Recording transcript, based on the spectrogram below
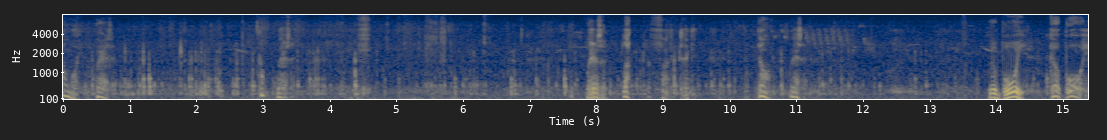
Come boy, where is it? Come, where is it? Where is it? Look, you fucking dick. On, where is it? Good boy. Good boy.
